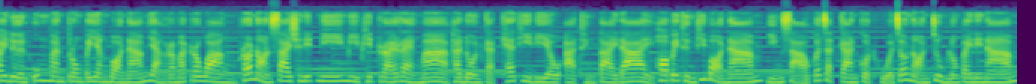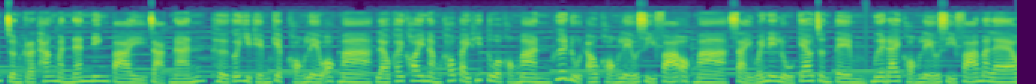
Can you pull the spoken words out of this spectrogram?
อยๆ เดินอุ้มมันตรงไปยังบ่อน้ำอย่างระมัดระวัง เพราะหนอนทรายชนิดนี้มีพิษร้ายแรงมาก ถ้าโดนกัดแค่ทีเดียวอาจถึงตายได้ พอไปถึงที่บ่อน้ำหญิงสาวก็จัดการกดหัวเจ้าหนอนจุ่มลงไปในน้ำจนกระทั่งมันแน่นนิ่งไป จากนั้น เธอก็หยิบเข็มเก็บของเหลวออกมา แล้วค่อย ๆนำเข้าไปที่ตัวของมันเพื่อดูดเอาของเหลวสีฟ้าออกมา ใส่ไว้ในโหลแก้วจนเต็ม เมื่อได้ของเหลวสีฟ้ามาแล้ว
